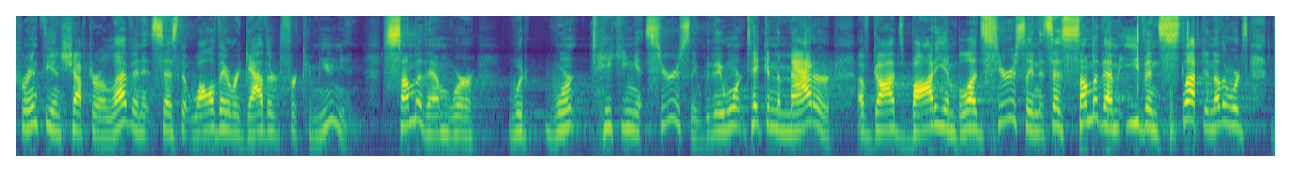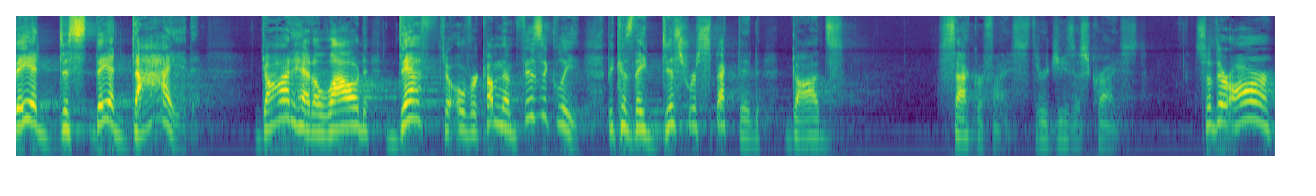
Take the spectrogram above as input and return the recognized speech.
Corinthians chapter 11, it says that while they were gathered for communion, some of them were would, weren't taking it seriously. They weren't taking the matter of God's body and blood seriously. And it says some of them even slept. In other words, they had, dis, they had died. God had allowed death to overcome them physically because they disrespected God's sacrifice through Jesus Christ. So there are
